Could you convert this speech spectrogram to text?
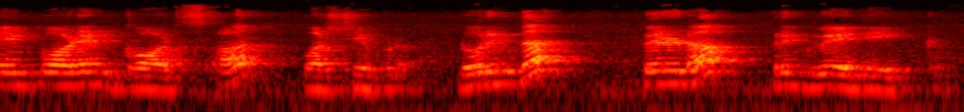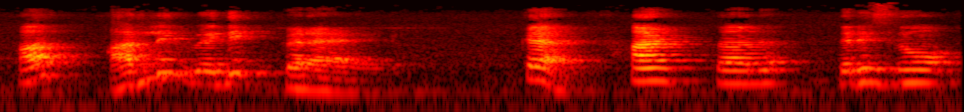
important gods or worshipped during the period of Rigvedic or early Vedic period. Okay, and uh, there is no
